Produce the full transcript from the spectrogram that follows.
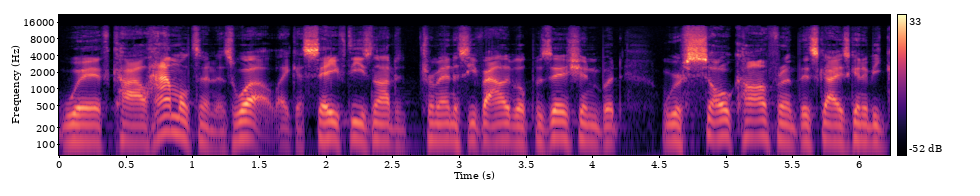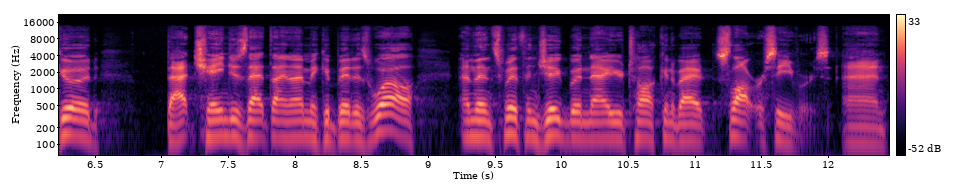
with Kyle Hamilton as well. Like a safety is not a tremendously valuable position, but we're so confident this guy's going to be good. That changes that dynamic a bit as well. And then Smith-Njigba, now you're talking about slot receivers. And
